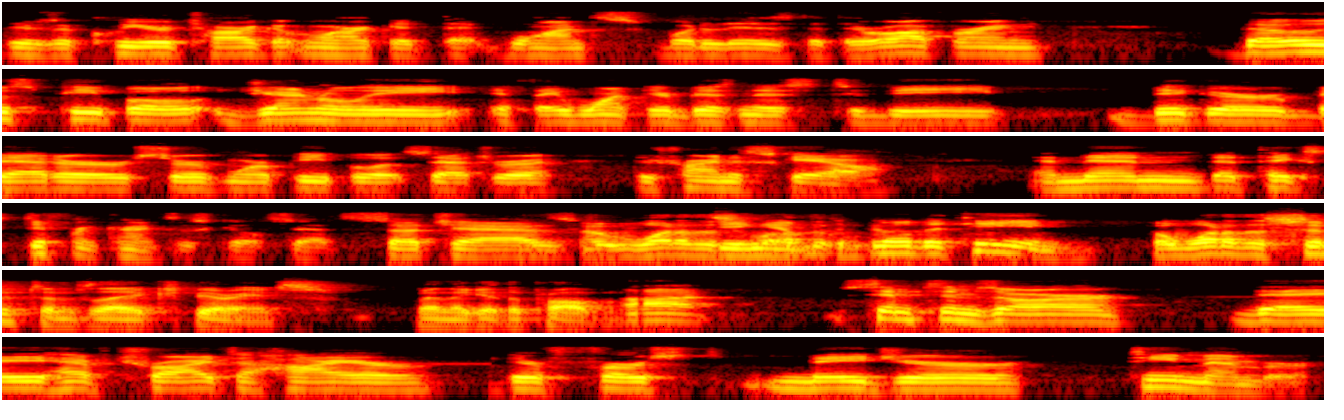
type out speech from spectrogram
there's a clear target market that wants what it is that they're offering. Those people generally, if they want their business to be bigger, better, serve more people, etc., they're trying to scale. And then that takes different kinds of skill sets, such as what are the, being able the- to build a team, but what are the symptoms they experience when they get the problem? Uh, symptoms are they have tried to hire their first major team member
